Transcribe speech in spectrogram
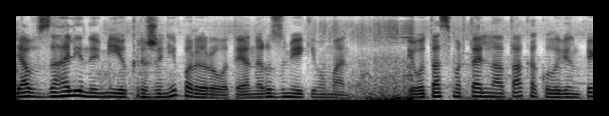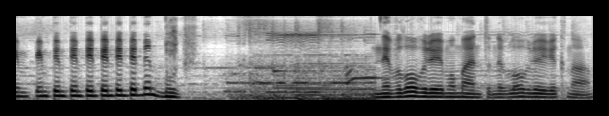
Я взагалі не вмію крижані парирувати, я не розумію, який момент. І от та смертельна атака, коли він пім пім пім пім пім пім пім пім пім. Не вловлює моменту, не вловлює вікна.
